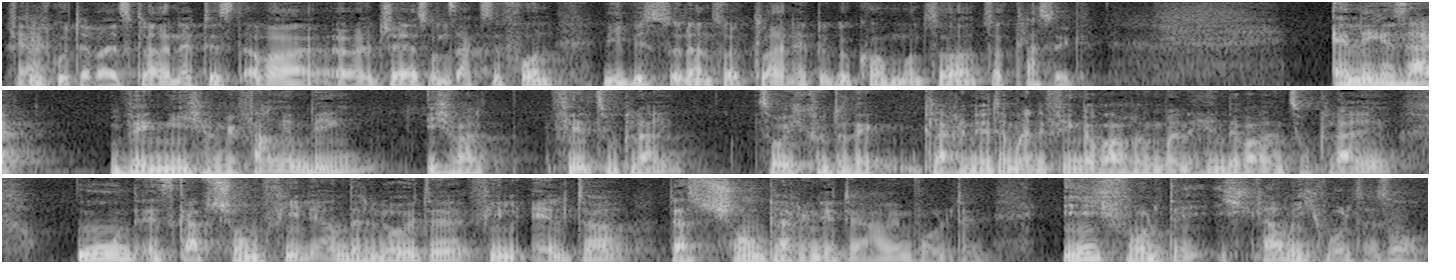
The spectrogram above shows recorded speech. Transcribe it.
gespielt. Ja. Gut, der war jetzt Klarinettist, aber äh, Jazz und Saxophon. Wie bist du dann zur Klarinette gekommen und zur, zur Klassik? Ehrlich gesagt, wenn ich angefangen bin, ich war viel zu klein. So, ich könnte die Klarinette, meine Finger waren, meine Hände waren zu klein. Und es gab schon viele andere Leute, viel älter, das schon Klarinette haben wollten. Ich wollte, ich glaube, ich wollte so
